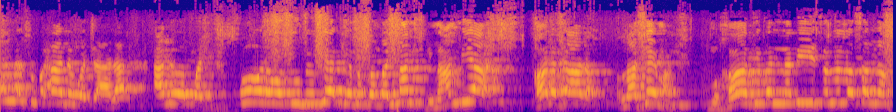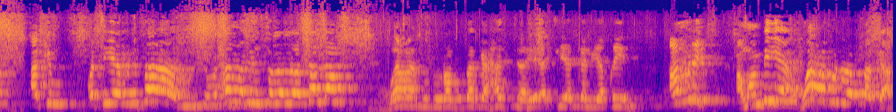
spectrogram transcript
Allah subhanahu wa ta'ala amewapatia bora wa viumbe vyake kwamba ni maambia qala ta'ala Allah sema mukhatiban nabii sallallahu alaihi wasallam akimpatia khitab Muhammad sallallahu alaihi wasallam wa'budu rabbaka hatta ya'tiyaka al-yaqin amri amwambia waabudu rabbaka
